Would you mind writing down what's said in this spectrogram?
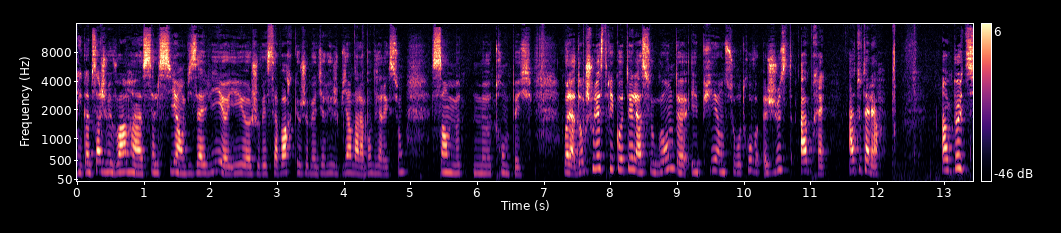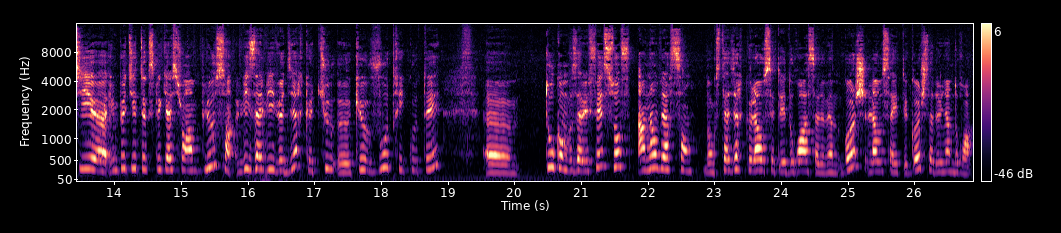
Et comme ça, je vais voir euh, celle-ci en vis-à-vis et je vais savoir que je me dirige bien dans la bonne direction sans me, me, tromper. Voilà, donc je vous laisse tricoter la seconde et puis on se retrouve juste après. À tout à l'heure petit, euh, une petite explication en plus. Vis-à-vis veut dire que, tu, euh, que vous tricotez euh, tout comme vous avez fait, sauf en inversant. Donc, c'est-à-dire que là où c'était droit, ça devient gauche. Là où ça a été gauche, ça devient droit.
